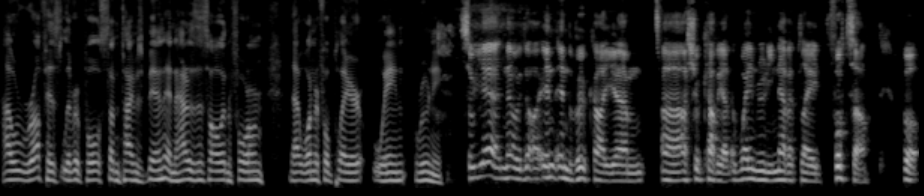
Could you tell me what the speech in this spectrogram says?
How rough has Liverpool sometimes been? And how does this all inform that wonderful player, Wayne Rooney? So, yeah, no, in, in the book, I, um, uh, I should caveat that Wayne Rooney never played futsal, but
